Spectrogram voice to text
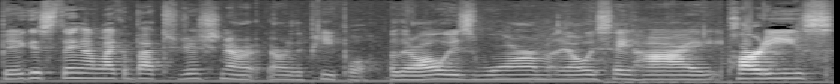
biggest thing I like about tradition are, are the people. They're always warm. They always say hi. Parties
